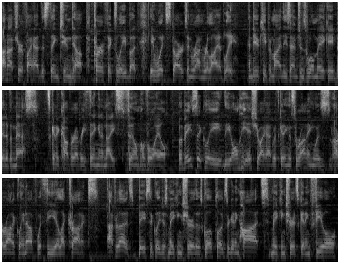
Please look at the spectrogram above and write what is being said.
I'm not sure if I had this thing tuned up perfectly, but it would start and run reliably. And do keep in mind these engines will make a bit of a mess. It's going to cover everything in a nice film of oil. But basically, the only issue I had with getting this running was, ironically enough, with the electronics. After that, it's basically just making sure those glow plugs are getting hot, making sure it's getting fuel,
